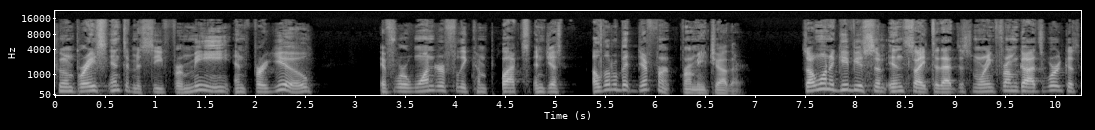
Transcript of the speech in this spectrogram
to embrace intimacy for me and for you if we're wonderfully complex and just a little bit different from each other? So, I want to give you some insight to that this morning from God's Word because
